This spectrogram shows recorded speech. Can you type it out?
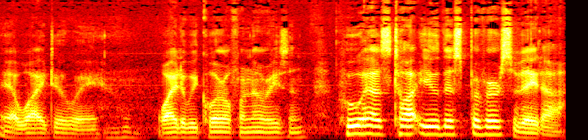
Yeah, why do we? Why do we quarrel for no reason? Who has taught you this perverse Veda?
